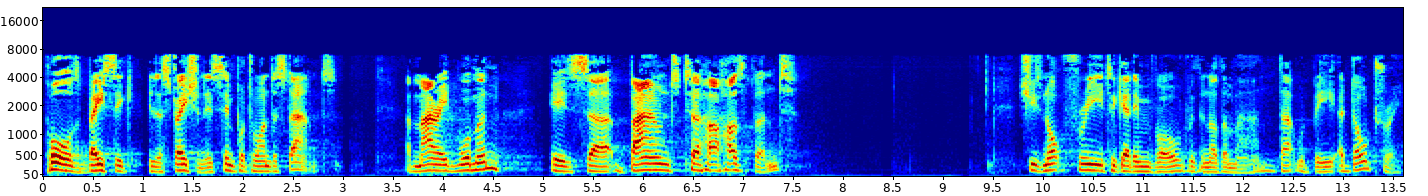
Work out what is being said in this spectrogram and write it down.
Paul's basic illustration is simple to understand. A married woman is uh, bound to her husband. She's not free to get involved with another man. That would be adultery.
